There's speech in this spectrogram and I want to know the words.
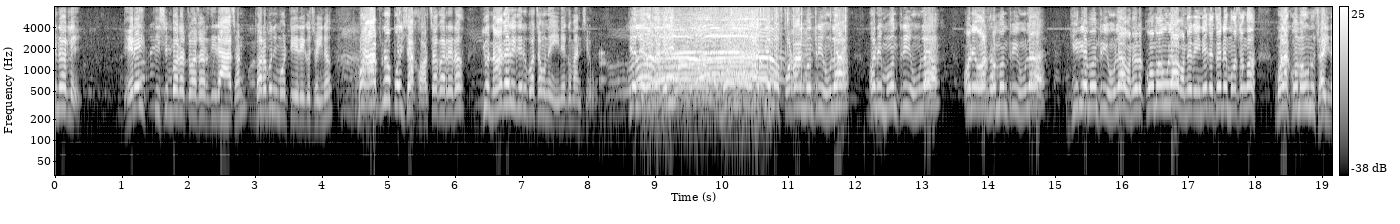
यिनीहरूले धेरै किसिमबाट टर्चर दिइरहेछन् तर पनि म टेरेको छैन। म आफ्नो पैसा खर्च गरेर यो नागरिकहरू बचाउन हिँडेको मान्छे हुँ। त्यसले गर्दाखेरि म यहाँ राज्यमा प्रधानमन्त्री हुँला अनि मन्त्री हुँला अनि अर्थमन्त्री हुँला गृहमन्त्री हुँला भनेर कमाउँला भनेर हिँडेको छैन मसँग मलाई कमाउनु छैन।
